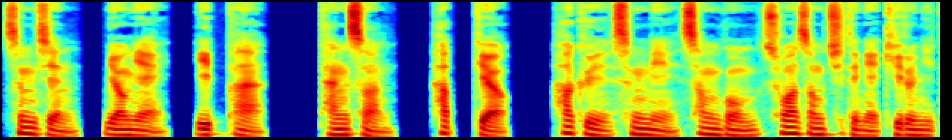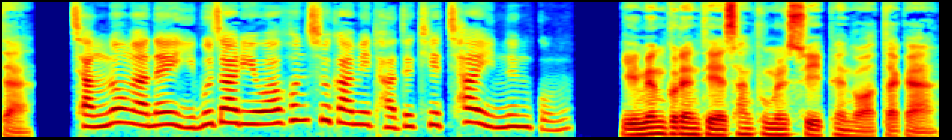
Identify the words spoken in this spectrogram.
승진, 명예, 입학, 당선, 합격, 학위, 승리, 성공, 소원 성취 등의 기운이다. 장롱 안에 이부자리와 혼수감이 가득히 차 있는 꿈. 유명 브랜드의 상품을 수입해 놓았다가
